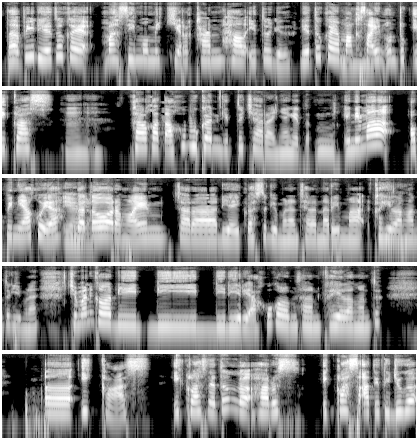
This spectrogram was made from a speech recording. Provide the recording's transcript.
Tapi dia tuh kayak masih memikirkan hal itu gitu. Dia tuh kayak Mm. maksain untuk ikhlas. Mm-mm. Kalau kata aku bukan gitu caranya gitu. Hmm, ini mah opini aku ya. Iya, Nggak iya. tahu orang lain cara dia ikhlas tuh gimana, cara nerima kehilangan tuh gimana. Cuman kalau di di di diri aku kalau misalkan kehilangan tuh eh ikhlas. Ikhlasnya tuh nggak harus ikhlas saat itu juga.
